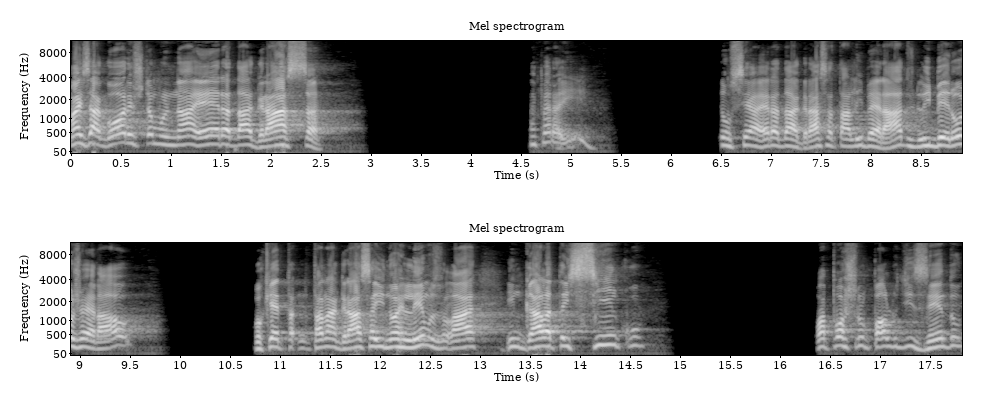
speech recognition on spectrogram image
Mas agora estamos na era da graça. Mas peraí. Então, se a era da graça está liberado, liberou geral, porque está tá na graça, e nós lemos lá em Gálatas 5, o apóstolo Paulo dizendo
